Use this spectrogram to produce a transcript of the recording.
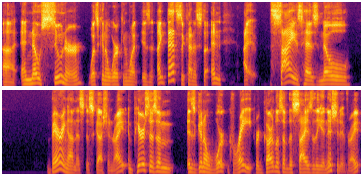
uh, and know sooner what's going to work and what isn't. Like that's the kind of stuff. And I, size has no bearing on this discussion, right? Empiricism is going to work great regardless of the size of the initiative, right?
